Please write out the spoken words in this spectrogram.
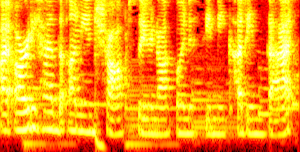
I already had the onion chopped, so you're not going to see me cutting that,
